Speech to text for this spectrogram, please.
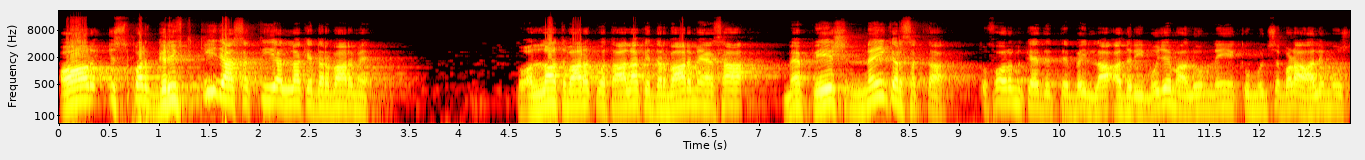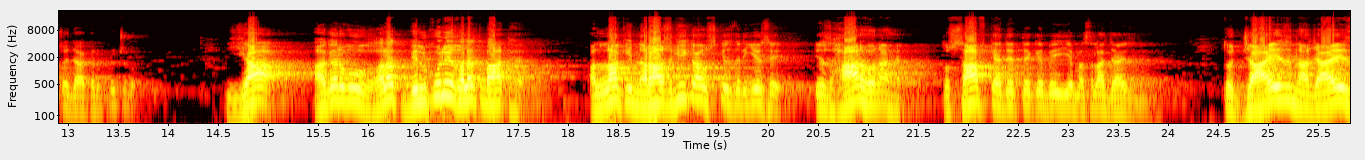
اور اس پر گرفت کی جا سکتی ہے اللہ کے دربار میں، تو اللہ تبارک و تعالیٰ کے دربار میں ایسا میں پیش نہیں کر سکتا۔ تو فوراً کہہ دیتے بھائی لا ادری، مجھے معلوم نہیں ہے کہ مجھ سے بڑا عالم ہو، اس سے جا کر پوچھ لو۔ یا اگر وہ غلط، بالکل ہی غلط بات ہے، اللہ کی ناراضگی کا اس کے ذریعے سے اظہار ہونا ہے، تو صاف کہہ دیتے کہ بھائی یہ مسئلہ جائز نہیں تو جائز، ناجائز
